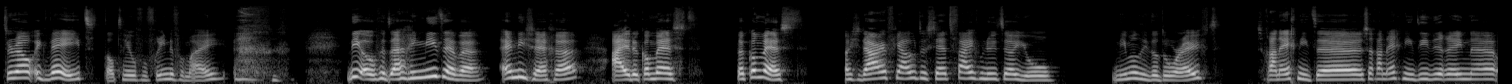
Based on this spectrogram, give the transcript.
Terwijl ik weet dat heel veel vrienden van mij, die overtuiging niet hebben. En die zeggen, ah, dat kan best. Dat kan best. Als je daar even je auto zet, vijf minuten, joh, niemand die dat door heeft. Ze gaan echt niet, uh, ze gaan echt niet iedereen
